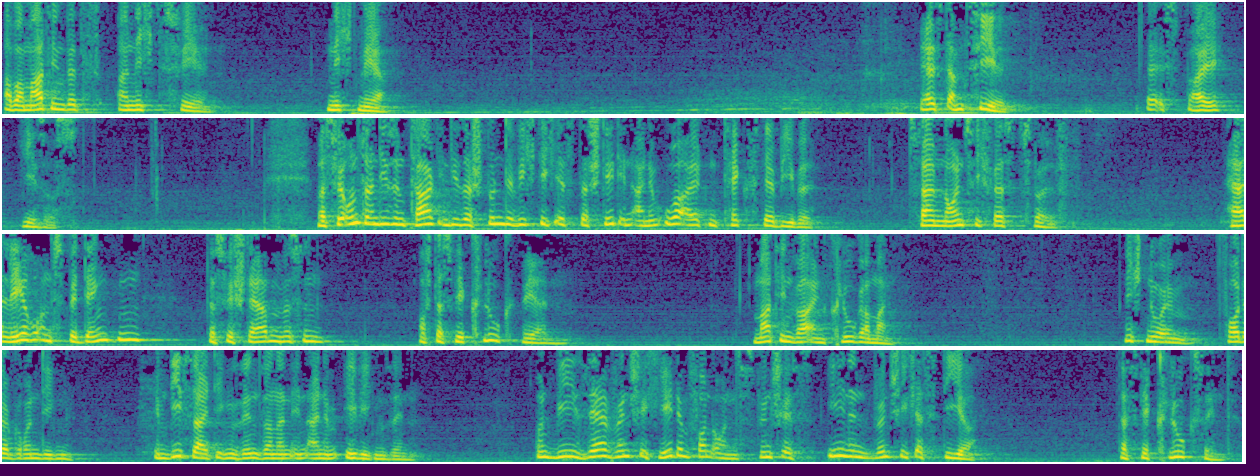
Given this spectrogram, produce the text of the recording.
Aber Martin wird es an nichts fehlen. Nicht mehr. Er ist am Ziel. Er ist bei Jesus. Was für uns an diesem Tag, in dieser Stunde wichtig ist, das steht in einem uralten Text der Bibel. Psalm 90, Vers 12. Herr, lehre uns bedenken, dass wir sterben müssen auf dass wir klug werden. Martin war ein kluger Mann. Nicht nur im vordergründigen, im diesseitigen Sinn, sondern in einem ewigen Sinn. Und wie sehr wünsche ich jedem von uns, wünsche es Ihnen, wünsche ich es dir, dass wir klug sind.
